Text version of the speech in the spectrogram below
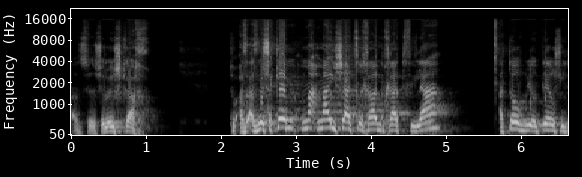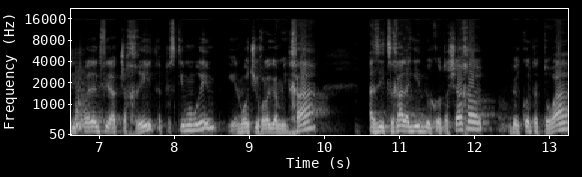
אז שלא ישכח. טוב, אז, אז נסכם מה, מה אישה צריכה מבחינת תפילה. הטוב ביותר שהיא תתפלל תפילת שחרית, הפוסקים אומרים, למרות שהיא יכולה גם מנחה, אז היא צריכה להגיד ברכות השחר, ברכות התורה.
